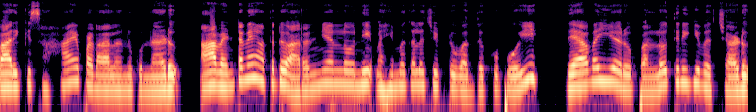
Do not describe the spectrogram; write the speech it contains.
వారికి సహాయపడాలనుకున్నాడు. ఆ వెంటనే అతడు అరణ్యంలోని మహిమగల చెట్టు వద్దకు పోయి దేవయ్య రూపంలో తిరిగి వచ్చాడు.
